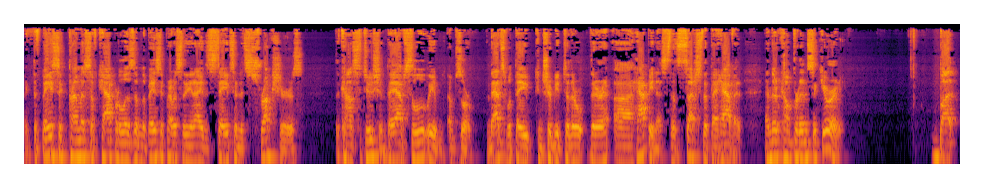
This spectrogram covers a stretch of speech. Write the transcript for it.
Like the basic premise of capitalism, the basic premise of the United States and its structures, the Constitution, they absolutely absorb. That's what they contribute to their their uh, happiness. That's such that they have it and their comfort and security. But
